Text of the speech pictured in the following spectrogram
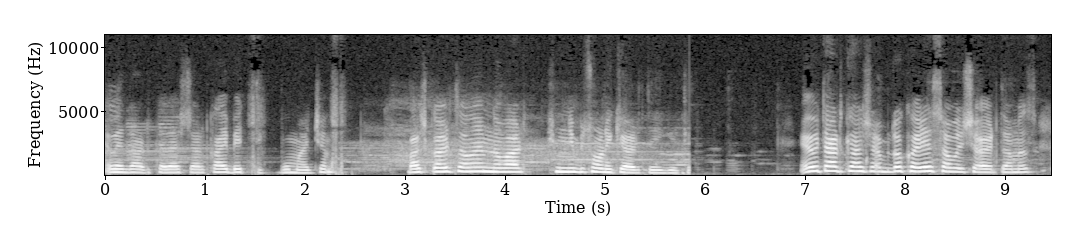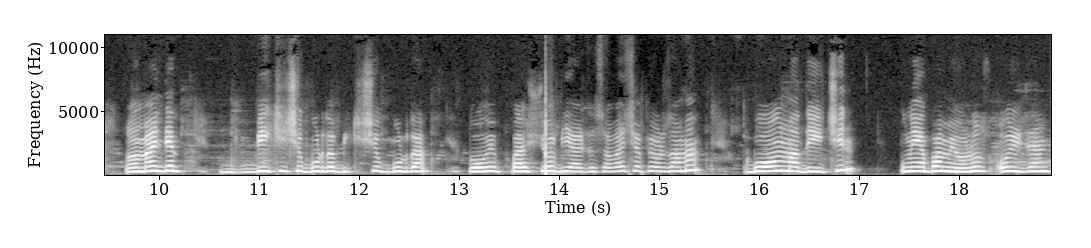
Evet arkadaşlar kaybettik bu maçı. Başka haritalarım da var. Şimdi bir sonraki haritaya geçelim. Evet arkadaşlar bu da kale savaşı haritamız. Normalde bir kişi burada bir kişi burada doğup başlıyor bir yerde savaş yapıyoruz ama bu olmadığı için bunu yapamıyoruz. O yüzden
